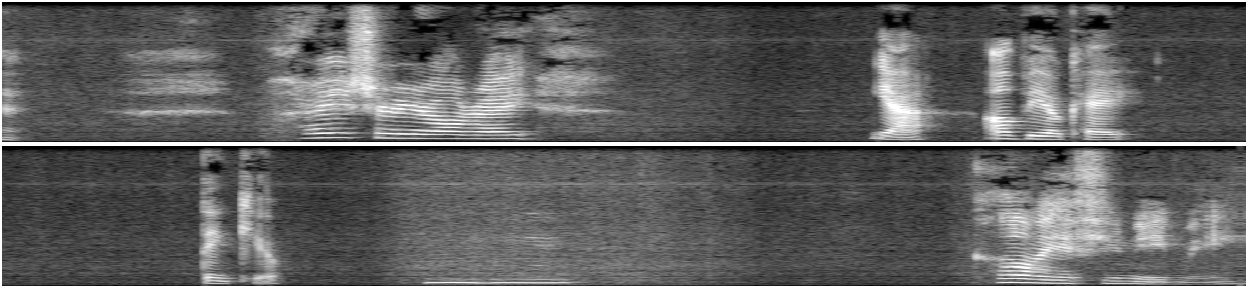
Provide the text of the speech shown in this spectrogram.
Are you sure you're alright? Yeah, I'll be okay. Thank you. Mm-hmm. Call me if you need me.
